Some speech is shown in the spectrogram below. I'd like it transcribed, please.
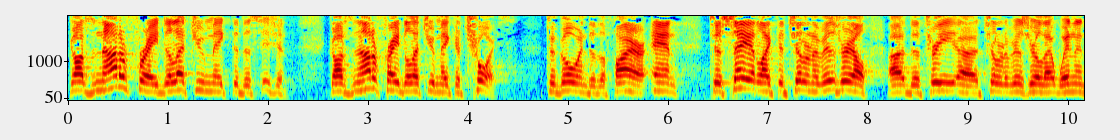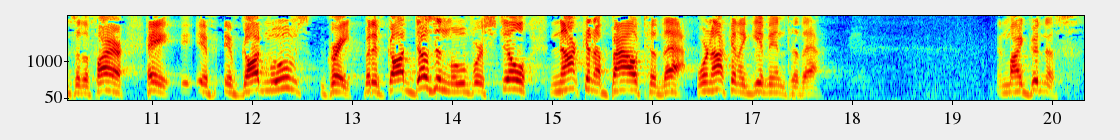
God's not afraid to let you make the decision. God's not afraid to let you make a choice to go into the fire. And to say it like the children of Israel, uh, the three uh, children of Israel that went into the fire, hey, if, if God moves, great. But if God doesn't move, we're still not going to bow to that. We're not going to give in to that. And my goodness,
